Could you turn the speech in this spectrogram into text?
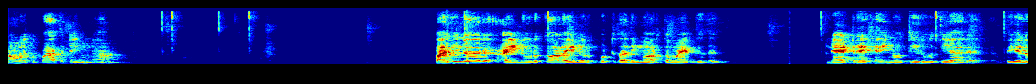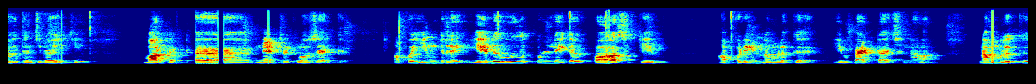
நம்மளுக்கு பார்த்துட்டிங்கன்னா பதினாறு ஐநூறு கால் ஐநூறு போட்டு அதிகமாக அர்த்தமாக இருக்குது நேற்றை ஹை நூற்றி இருபத்தி ஆறு இப்போ எழுபத்தஞ்சு ரூபாய்க்கு மார்க்கெட் நேற்று க்ளோஸ் ஆயிருக்கு. அப்போ இன்று எழுபது புள்ளிகள் பாசிட்டிவ் அப்படின்னு நம்மளுக்கு இம்பேக்ட் ஆச்சுன்னா நம்மளுக்கு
